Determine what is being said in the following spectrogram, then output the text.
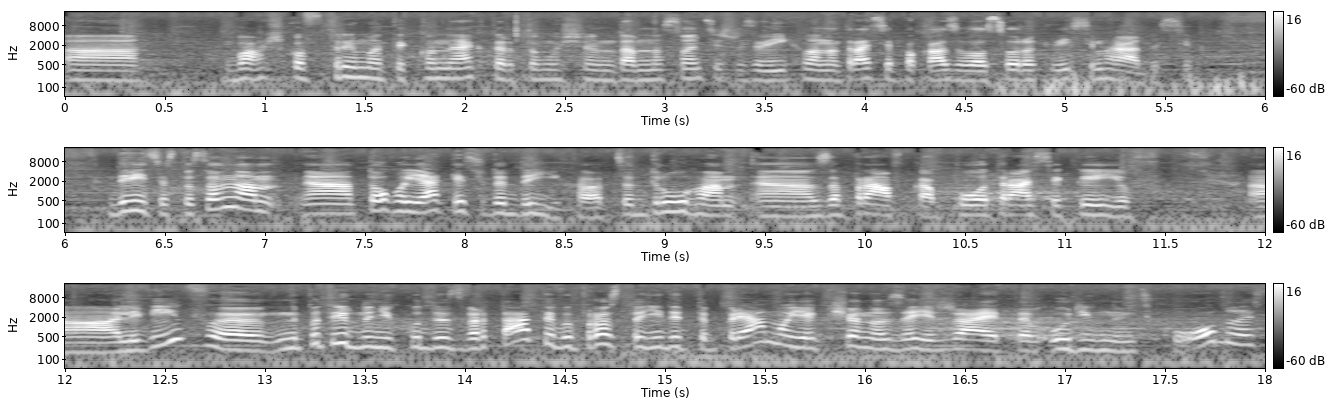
а, важко втримати конектор, тому що там на сонці щось я їхала на трасі, показувало 48 градусів. Дивіться, стосовно а, того, як я сюди доїхала, це друга а, заправка по трасі Київ. Львів Е, не потрібно нікуди звертати. Ви просто їдете прямо. Якщо не заїжджаєте у Рівненську область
